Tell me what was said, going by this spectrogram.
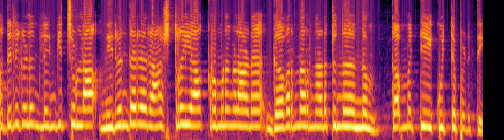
അതിരുകളും ലംഘിച്ചുള്ള നിരന്തര രാഷ്ട്രീയ ആക്രമണങ്ങളാണ് ഗവർണർ നടത്തുന്നതെന്നും കമ്മിറ്റി കുറ്റപ്പെടുത്തി.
